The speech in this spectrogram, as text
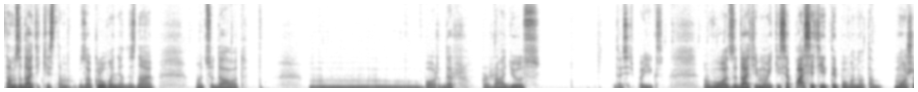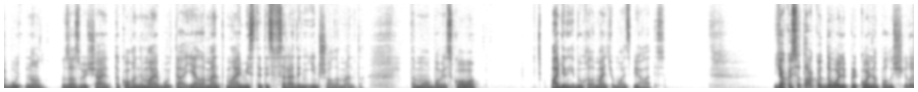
Там задати якесь там заокруглення, не знаю. От сюди от. Border radius 10px. Вот, задати йому якісь opacity, типу воно там може бути, але зазвичай такого не має бути. Да, і елемент має міститись всередині іншого елемента. Тому обов'язково падінги двох елементів мають збігатись. Якось отак от доволі прикольно вийшло.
